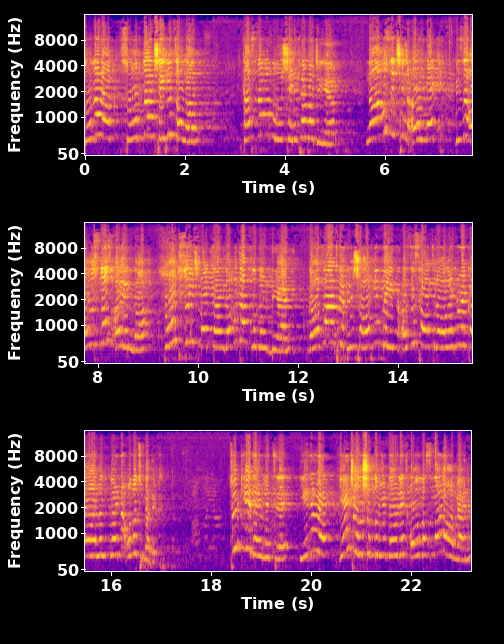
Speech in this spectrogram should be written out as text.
donarak soğuktan şehit olan Kastamonulu Şerife Bacı'yı namus için ölmek bize Ağustos ayında soğuk su içmekten daha tatlıdır diyen Gaziantep'li Şahin Bey'in aziz hatıralarını ve kararlılıklarını unutmadık. Türkiye Devleti yeni ve genç oluşumlu bir devlet olmasına rağmen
